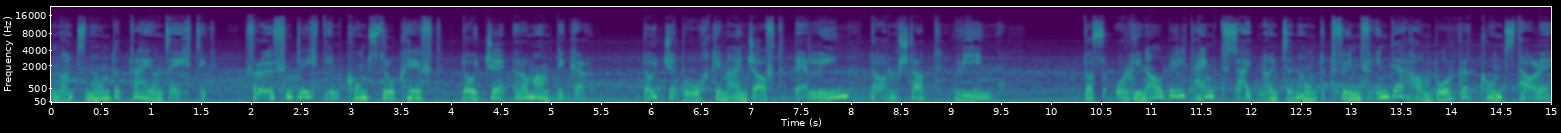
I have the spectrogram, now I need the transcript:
1963, veröffentlicht im Kunstdruckheft Deutsche Romantiker, Deutsche Buchgemeinschaft Berlin, Darmstadt, Wien. Das Originalbild hängt seit 1905 in der Hamburger Kunsthalle.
